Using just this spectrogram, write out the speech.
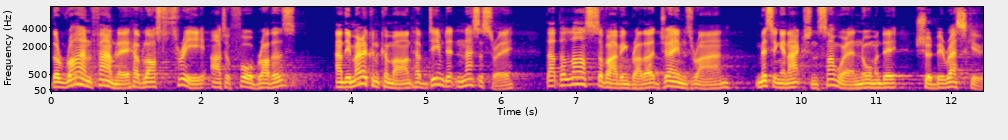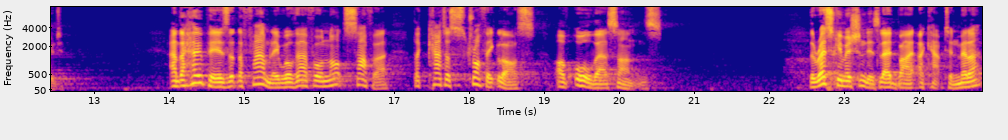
The Ryan family have lost three out of four brothers, and the American command have deemed it necessary that the last surviving brother, James Ryan, missing in action somewhere in Normandy, should be rescued. And the hope is that the family will therefore not suffer the catastrophic loss of all their sons. The rescue mission is led by a Captain Miller,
